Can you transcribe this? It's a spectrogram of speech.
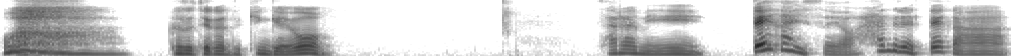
와 그래서 제가 느낀 게요. 사람이 때가 있어요. 하늘의 때가.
